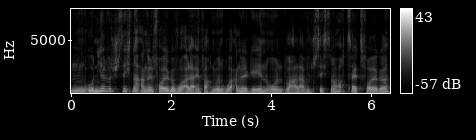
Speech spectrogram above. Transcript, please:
O'Neill wünscht sich eine Angelfolge, wo alle einfach nur in Ruhe Angel gehen. Und Wala wünscht sich eine Hochzeitsfolge.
